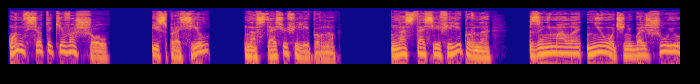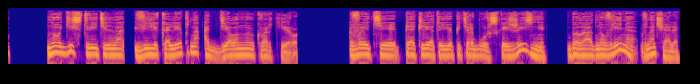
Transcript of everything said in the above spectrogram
он все-таки вошел и спросил Настасью Филипповну. Настасья Филипповна занимала не очень большую, но действительно великолепно отделанную квартиру. В эти пять лет ее петербургской жизни было одно время, в начале,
